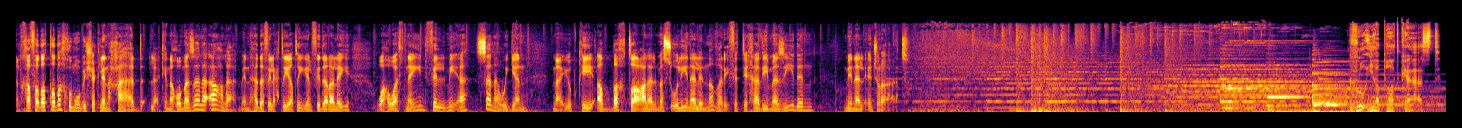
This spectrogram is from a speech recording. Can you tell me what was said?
انخفض التضخم بشكل حاد لكنه ما زال أعلى من هدف الاحتياطي الفيدرالي وهو 2% سنويا. ما يبقي الضغط على المسؤولين للنظر في اتخاذ مزيد من الإجراءات. رؤيا بودكاست.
